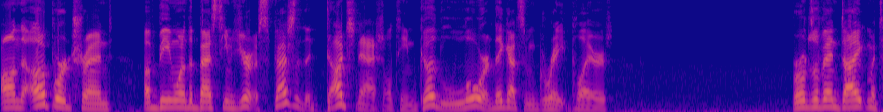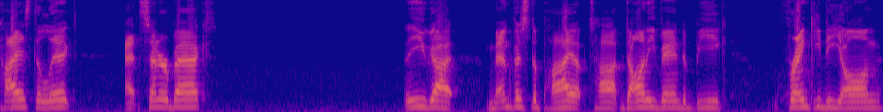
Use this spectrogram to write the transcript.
on the upward trend of being one of the best teams in Europe, especially the Dutch national team. Good lord, they got some great players. Virgil van Dijk, Matthias de Ligt at center backs. Then you got Memphis Depay up top, Donny van de Beek, Frankie de Jong.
